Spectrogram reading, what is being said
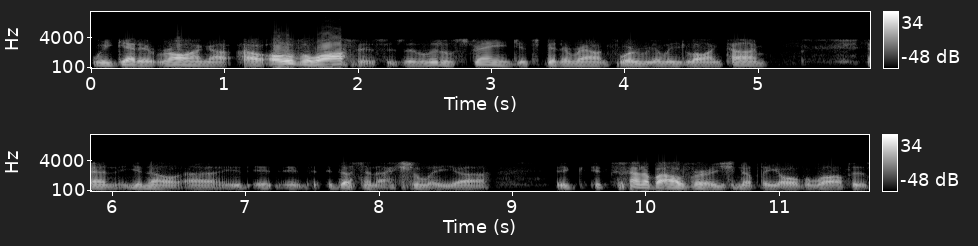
we get it wrong. Our, our Oval Office is a little strange. It's been around for a really long time. And, you know, uh, it, it, it doesn't actually, uh, it, it's kind of our version of the Oval Office.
